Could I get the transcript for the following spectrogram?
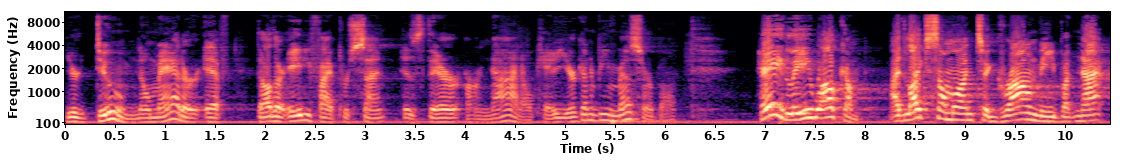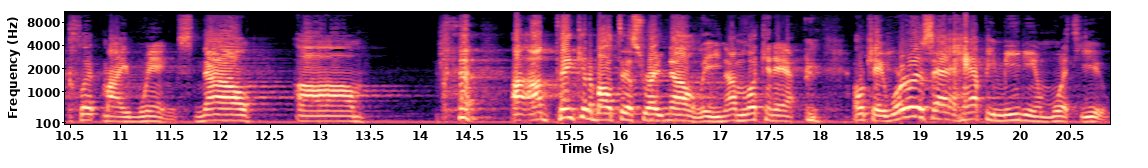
you're doomed no matter if the other 85% is there or not, okay? You're going to be miserable. Hey Lee, welcome. I'd like someone to ground me but not clip my wings. Now, um, I'm thinking about this right now, Lee, I'm looking at, okay, where is that happy medium with you?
